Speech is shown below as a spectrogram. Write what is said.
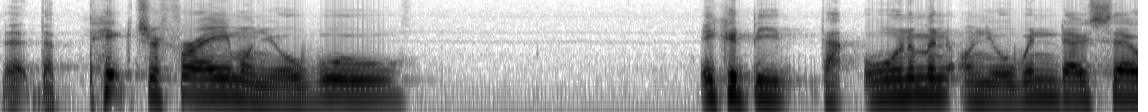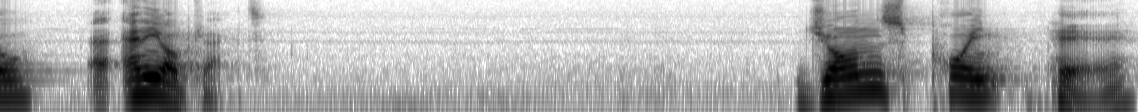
the, the picture frame on your wall. It could be that ornament on your windowsill, any object. John's point here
